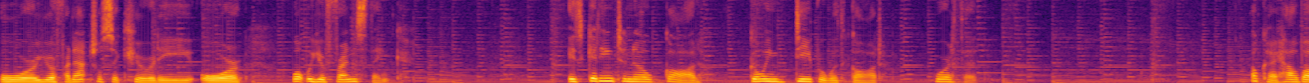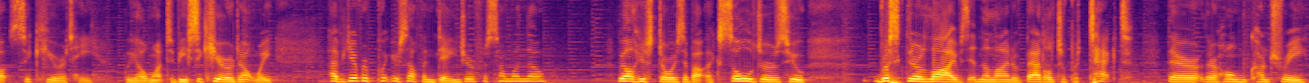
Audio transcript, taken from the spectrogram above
or your financial security or what will your friends think? Is getting to know God, going deeper with God, worth it? Okay, how about security? We all want to be secure, don't we? Have you ever put yourself in danger for someone, though? We all hear stories about like soldiers who risk their lives in the line of battle to protect their, their home country.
